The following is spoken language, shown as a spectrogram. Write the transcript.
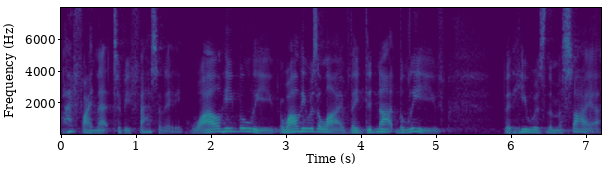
I find that to be fascinating. While he believed, while he was alive, they did not believe that he was the Messiah.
